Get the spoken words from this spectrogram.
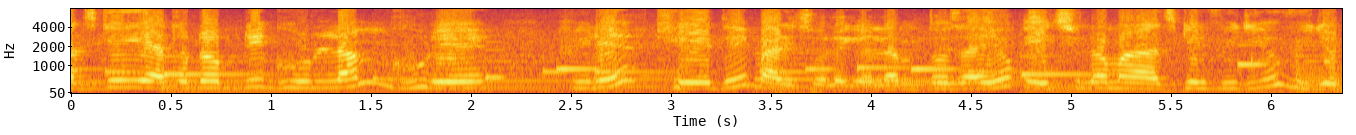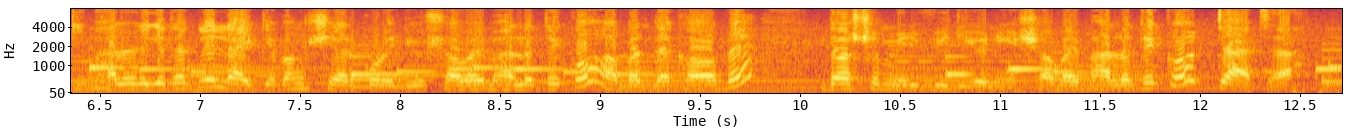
আজকে এতটা অবধি ঘুরলাম, ঘুরে ফিরে খেয়ে দিয়ে বাড়ি চলে গেলাম। তো যাই হোক, এই ছিল আমার আজকের ভিডিও ভিডিওটি ভালো লেগে থাকলে লাইক এবং শেয়ার করে দিও। সবাই ভালো থেকো, আবার দেখা হবে দশমীর ভিডিও নিয়ে। সবাই ভালো থেকো, টাটা।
